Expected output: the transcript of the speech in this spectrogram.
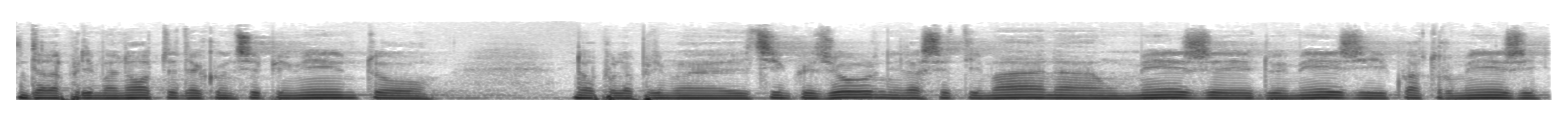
dalla prima notte del concepimento, dopo i cinque giorni, la settimana, un mese, due mesi, quattro mesi,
